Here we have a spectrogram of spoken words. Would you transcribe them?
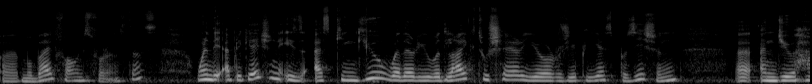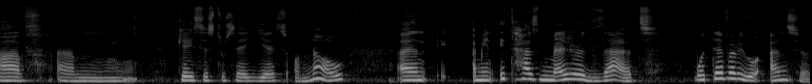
uh, mobile phones, for instance, when the application is asking you whether you would like to share your GPS position uh, and you have um, cases to say yes or no, and I mean, it has measured that whatever you answer,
